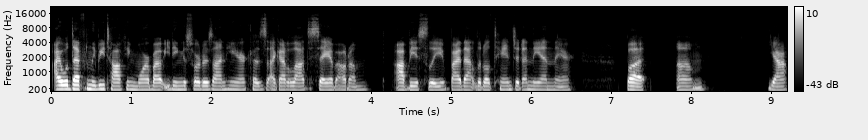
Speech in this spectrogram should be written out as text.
I will definitely be talking more about eating disorders on here because I got a lot to say about them, obviously, by that little tangent in the end there. But, um, yeah,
